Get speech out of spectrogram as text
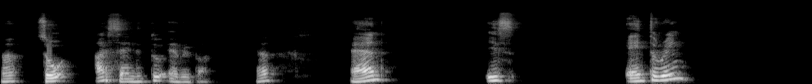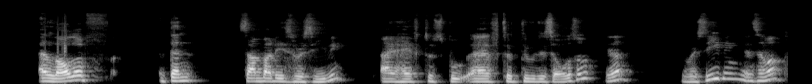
Uh, so I send it to everybody. And is entering a lot of then somebody is receiving. I have to I have to do this also, yeah, receiving and so on.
